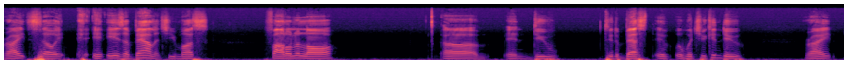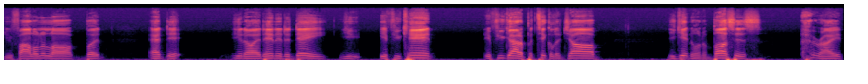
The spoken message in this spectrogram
right? So it, it is a balance. You must follow the law um, and do to the best of what you can do, right? You follow the law, but at the you know at the end of the day, you if you can't if you got a particular job, you're getting on the buses, right?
